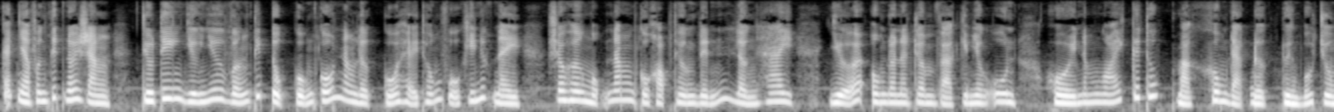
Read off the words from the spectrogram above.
Các nhà phân tích nói rằng Triều Tiên dường như vẫn tiếp tục củng cố năng lực của hệ thống vũ khí nước này sau hơn một năm cuộc họp thượng đỉnh lần hai giữa ông Donald Trump và Kim Jong-un hồi năm ngoái kết thúc mà không đạt được tuyên bố chung.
